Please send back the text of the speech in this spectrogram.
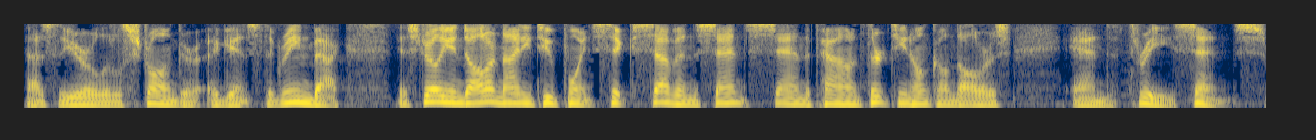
that's the euro a little stronger against the greenback. The Australian dollar 92.67 cents, and the pound 13 Hong Kong dollars and 3 cents.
